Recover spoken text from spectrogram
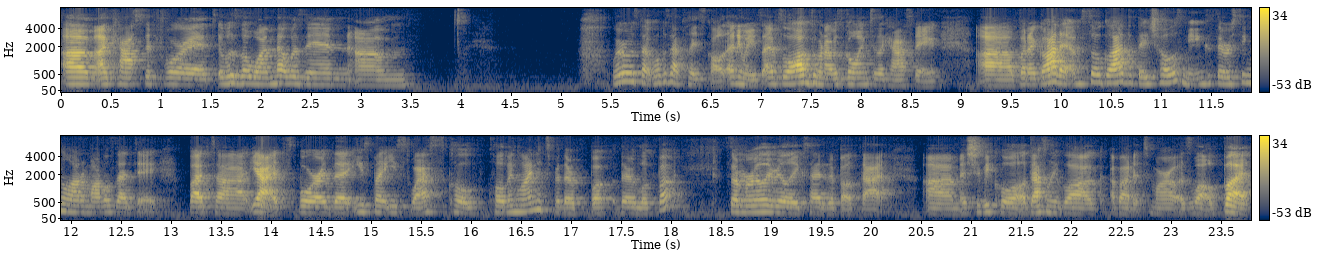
Um, I casted for it. It was the one that was in. Where was that? What was that place called? Anyways, I vlogged when I was going to the casting, uh, but I got it. I'm so glad that they chose me because they were seeing a lot of models that day. But uh, yeah, it's for the East by East West clothing line. It's for their book, their lookbook. So I'm really, really excited about that. Um, it should be cool. I'll definitely vlog about it tomorrow as well. But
